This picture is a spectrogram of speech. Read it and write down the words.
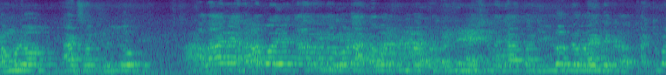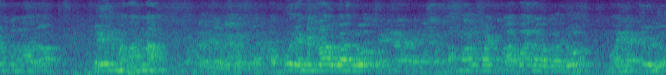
తమ్ముడు హ్యాట్సప్ యూ. అలానే రాబోయే కాలంలో కూడా గవర్నమెంట్ చేస్తాను ఈ లోపు ఎవరైతే ఇక్కడ కష్టపడుతున్నారో నేను మన అన్న అబ్బు వెంకటరావు గారు నమ్మాలపాటి పాపారావు గారు మా మిత్రుడు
